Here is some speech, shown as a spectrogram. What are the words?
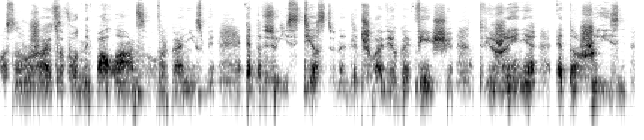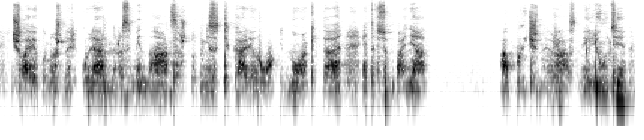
у вас нарушается водный баланс в организме. Это все естественное для человека вещи. Движение – это жизнь. Человеку нужно регулярно разминаться, чтобы не затекали руки, ноги, да? Это все понятно. Обычные разные люди –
